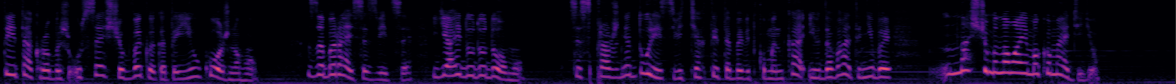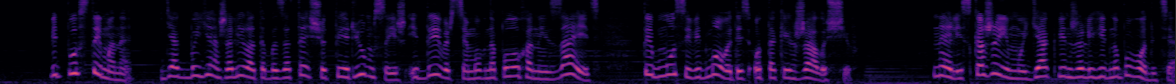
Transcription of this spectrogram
Ти і так робиш усе, щоб викликати її у кожного. Забирайся звідси, я йду додому. Це справжня дурість відтягти тебе від коменка і вдавати, ніби нащо ми ламаємо комедію. Відпусти мене, якби я жаліла тебе за те, що ти рюмсаєш і дивишся, мов наполоханий заєць, ти б мусив відмовитись від таких жалощів. Нелі, скажи йому, як він жалюгідно поводиться.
